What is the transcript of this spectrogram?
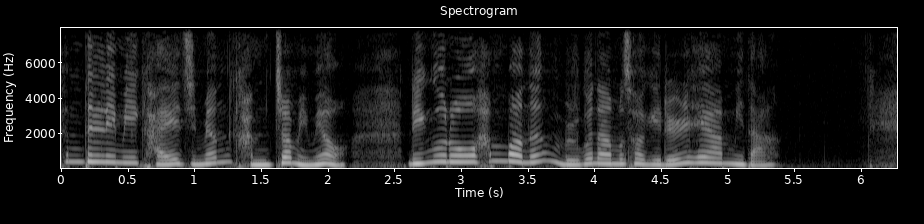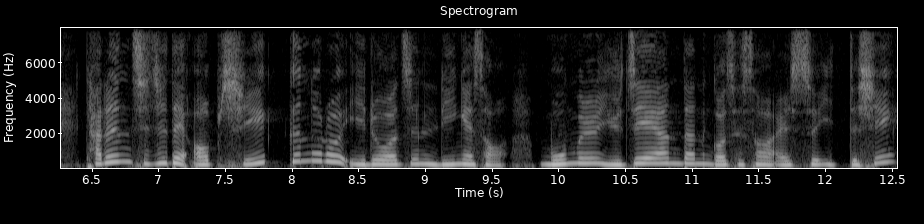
흔들림이 가해지면 감점이며 링으로 한 번은 물구나무 서기를 해야 합니다. 다른 지지대 없이 끈으로 이루어진 링에서 몸을 유지해야 한다는 것에서 알 수 있듯이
